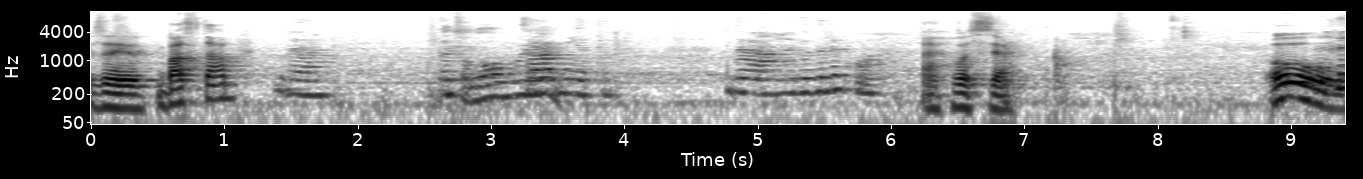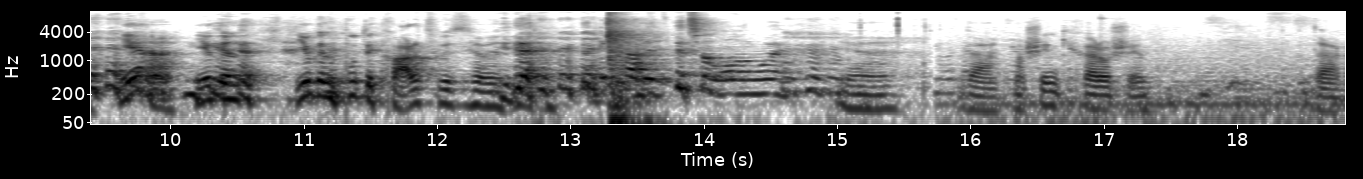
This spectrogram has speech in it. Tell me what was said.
The bathtub. Да. A long way. Нету. Да, это далеко. Ah, what's there? Oh, yeah. You can you can put a cart with. uh, It's a long way. yeah. Да, машинки хорошие. Так,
